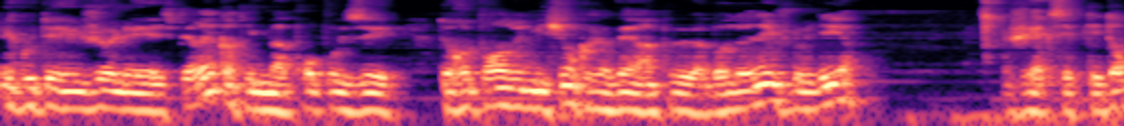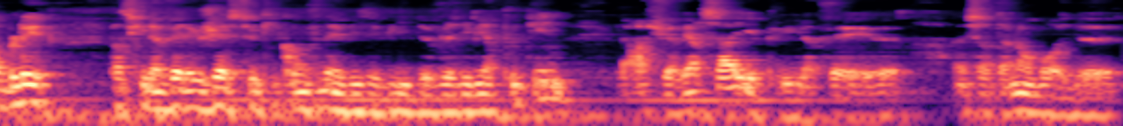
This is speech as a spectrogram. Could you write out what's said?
Écoutez, je l'ai espéré quand il m'a proposé de reprendre une mission que j'avais un peu abandonnée, je dois dire. J'ai accepté d'emblée, parce qu'il avait les gestes qui convenaient vis-à-vis de Vladimir Poutine. Il a reçu à Versailles, et puis il a fait euh, un certain nombre de,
